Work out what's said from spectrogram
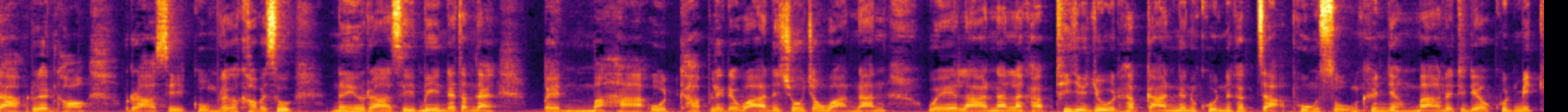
จากเรือนของราศีกุม แล้วก็เข้าไปสู่ในราศีมีนได้ตำแหน่งเป็นมหาอุดครับเรียกได้ว่าในช่วงจังหวะนั้น เวลานั้นแหละครับที่อยู่ๆนะครับการเงินของคุณนะครับจะพุ่งสูงขึ้นอย่างมากเลยทีเดียวคุณมีเก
